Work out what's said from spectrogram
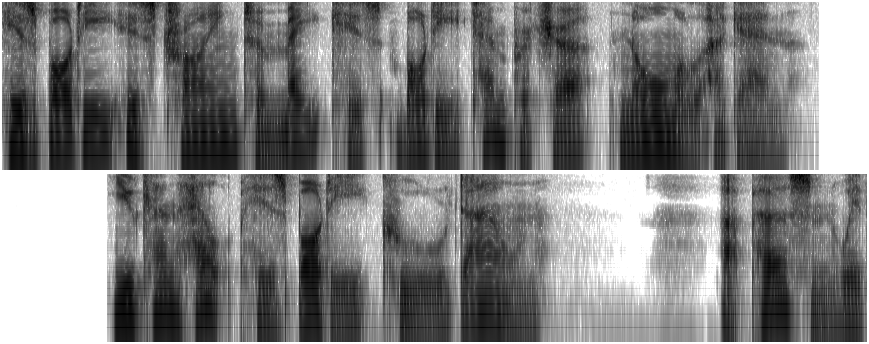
his body is trying to make his body temperature normal again. You can help his body cool down. A person with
